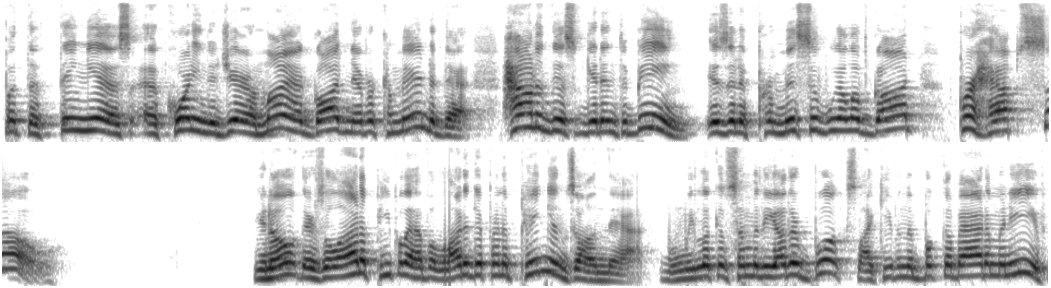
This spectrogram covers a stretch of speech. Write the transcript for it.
But the thing is, according to Jeremiah, God never commanded that. How did this get into being? Is it a permissive will of God? Perhaps so. You know, there's a lot of people that have a lot of different opinions on that. When we look at some of the other books, like even the book of Adam and Eve,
